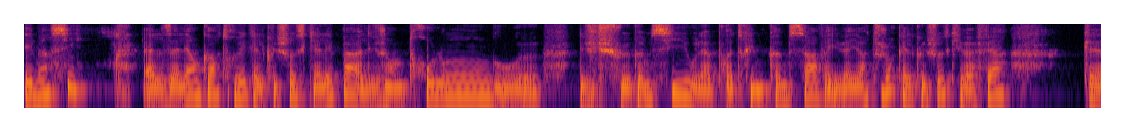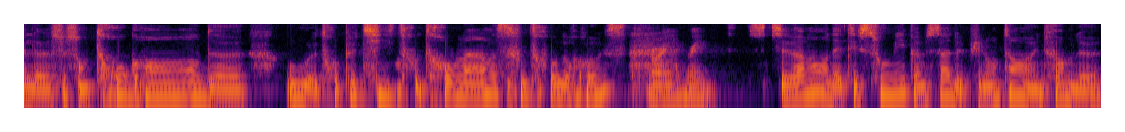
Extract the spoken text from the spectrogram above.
Eh ben si, elles allaient encore trouver quelque chose qui allait pas, les jambes trop longues ou euh, les cheveux comme ci ou la poitrine comme ça. Enfin, il va y avoir toujours quelque chose qui va faire qu'elles se sentent trop grandes euh, ou euh, trop petites ou trop minces ou trop grosses. Oui, oui. C'est vraiment, on a été soumis comme ça depuis longtemps à une forme de,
